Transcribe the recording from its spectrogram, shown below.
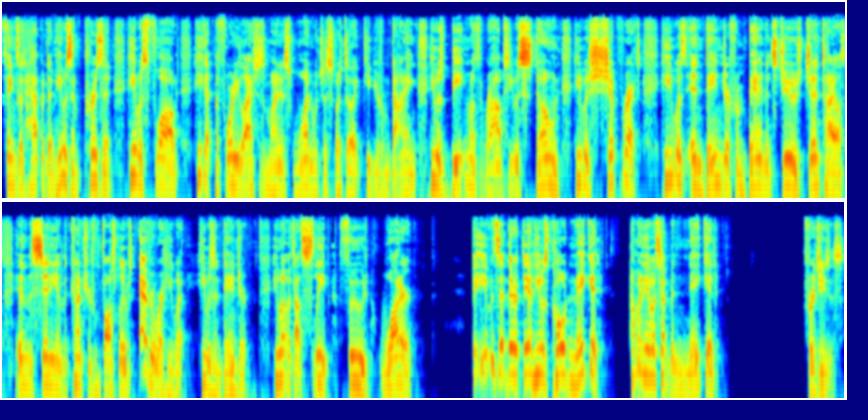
things that happened to him. He was in prison. He was flogged. He got the 40 lashes minus one, which is supposed to like keep you from dying. He was beaten with rods. He was stoned. He was shipwrecked. He was in danger from bandits, Jews, Gentiles, in the city, in the country, from false believers. Everywhere he went, he was in danger. He went without sleep, food, water. They even said there at the end he was cold naked. How many of us have been naked for Jesus?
